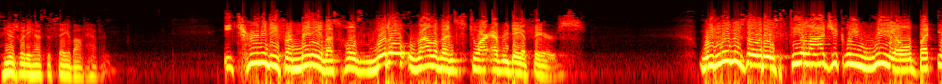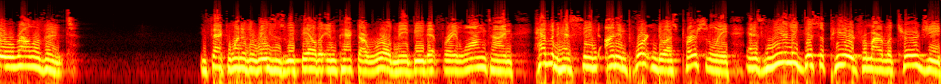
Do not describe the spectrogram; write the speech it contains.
Here's what he has to say about heaven. Eternity for many of us holds little relevance to our everyday affairs. We live as though it is theologically real but irrelevant. In fact, one of the reasons we fail to impact our world may be that for a long time, heaven has seemed unimportant to us personally and has nearly disappeared from our liturgy,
